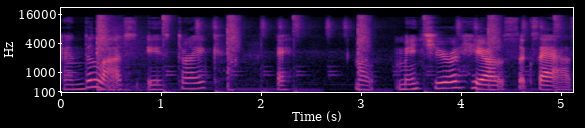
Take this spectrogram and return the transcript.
And the last is track, eh, no, measure your success.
